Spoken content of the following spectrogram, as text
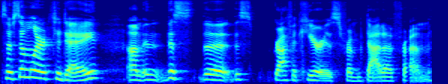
So similar today, um, and this the this graphic here is from data from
